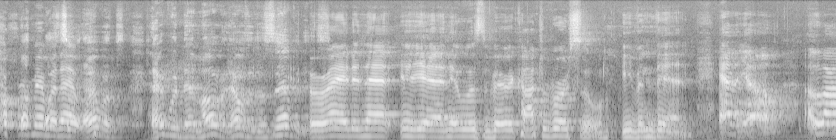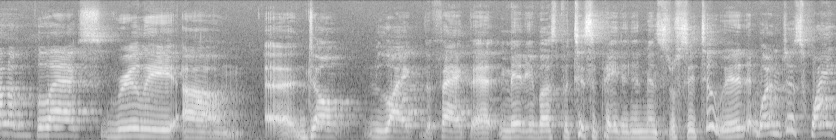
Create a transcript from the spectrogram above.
I remember that. So that was that wasn't that long. That was in the seventies. Right, and that yeah, and it was very controversial even then. And you know, a lot of blacks really um, uh, don't like the fact that many of us participated in minstrelsy too. It wasn't just white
